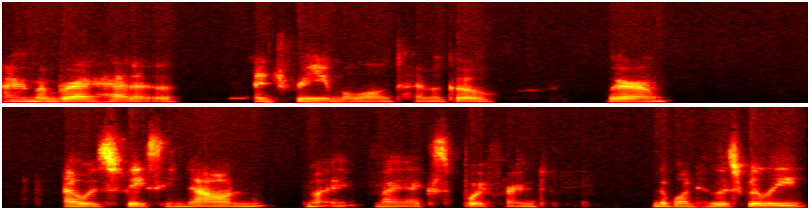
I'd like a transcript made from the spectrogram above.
I remember I had a, a dream a long time ago where I was facing down my my ex-boyfriend, the one who was really,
